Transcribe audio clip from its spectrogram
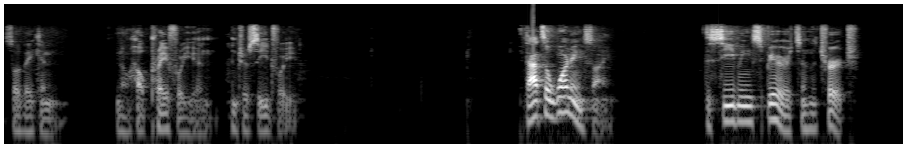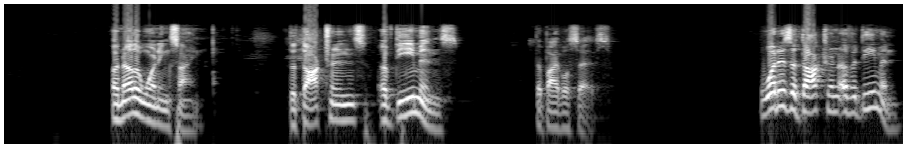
so they can, you know, help pray for you and intercede for you. That's a warning sign. Deceiving spirits in the church. Another warning sign. The doctrines of demons, the Bible says. What is a doctrine of a demon?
